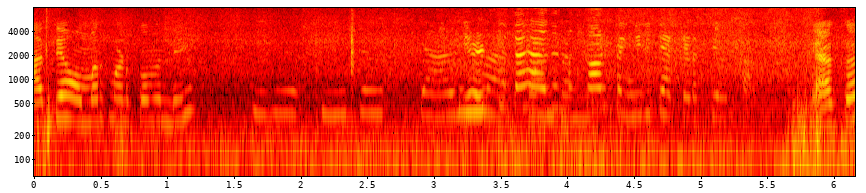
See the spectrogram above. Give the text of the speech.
ಆದ್ಯ ಹೋಮ್ವರ್ಕ್ ಆಟಾಡತ್ತೀವಕ್ಕ ಯಾಕೆ?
